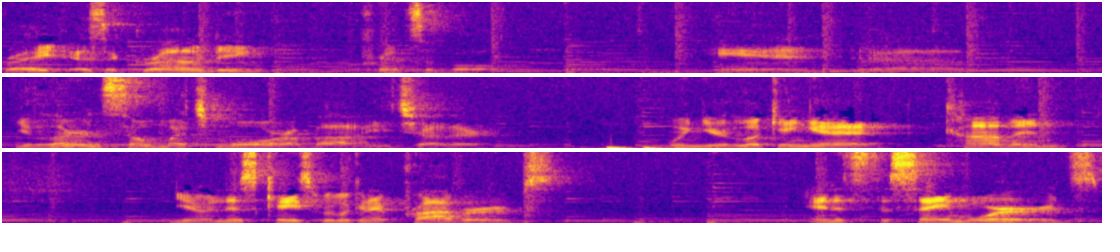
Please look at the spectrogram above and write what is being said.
right as a grounding principle and uh, you learn so much more about each other when you're looking at common you know in this case we're looking at proverbs and it's the same words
